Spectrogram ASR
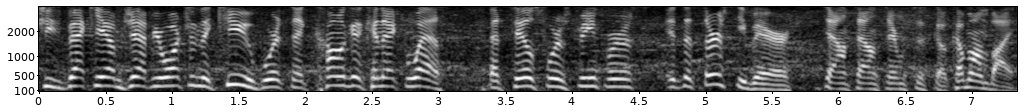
she's Becky, I'm Jeff. You're watching theCUBE. We're at the Conga Connect West at Salesforce Dreamforce at the Thirsty Bear, downtown San Francisco. Come on by.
